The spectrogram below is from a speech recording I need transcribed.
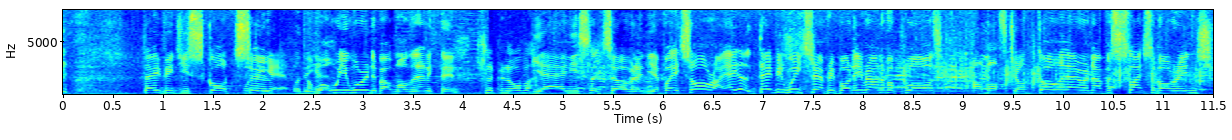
David, you scored two. did he get? What he and what get? were you worried about more than anything? Slipping over. Yeah, and you slipped over, didn't you? But it's all right. Hey, look, David Wheater, everybody. Round of applause. I'm off, John. Go over there and have a slice of orange.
